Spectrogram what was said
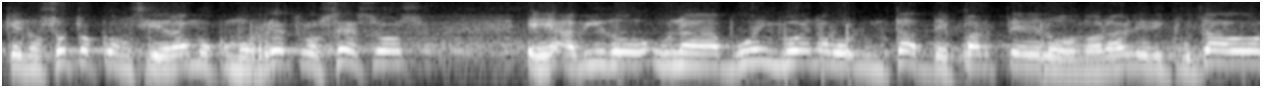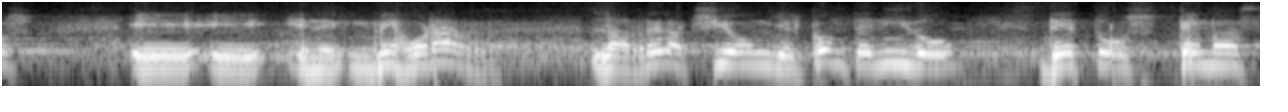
que nosotros consideramos como retrocesos, eh, ha habido una muy buena voluntad de parte de los honorables diputados eh, eh, mejorar la redacción y el contenido de estos temas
